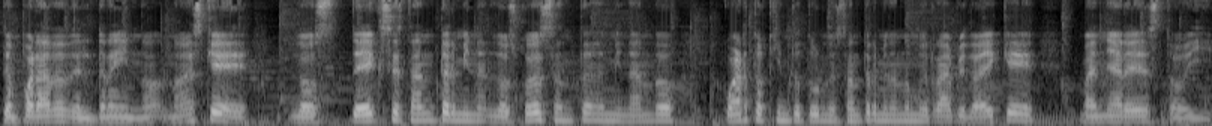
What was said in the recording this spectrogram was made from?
temporada del Drain, ¿no? No es que los decks están terminando, los juegos están terminando cuarto, quinto turno, están terminando muy rápido, hay que bañar esto y,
